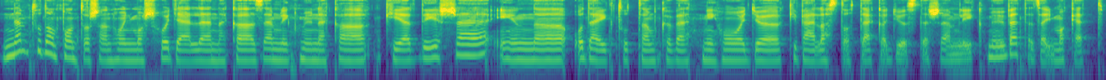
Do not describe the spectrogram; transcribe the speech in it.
Nem tudom pontosan, hogy most hogy áll ennek az emlékműnek a kérdése. Én odáig tudtam követni, hogy kiválasztották a győztes emlékművet, ez egy makett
